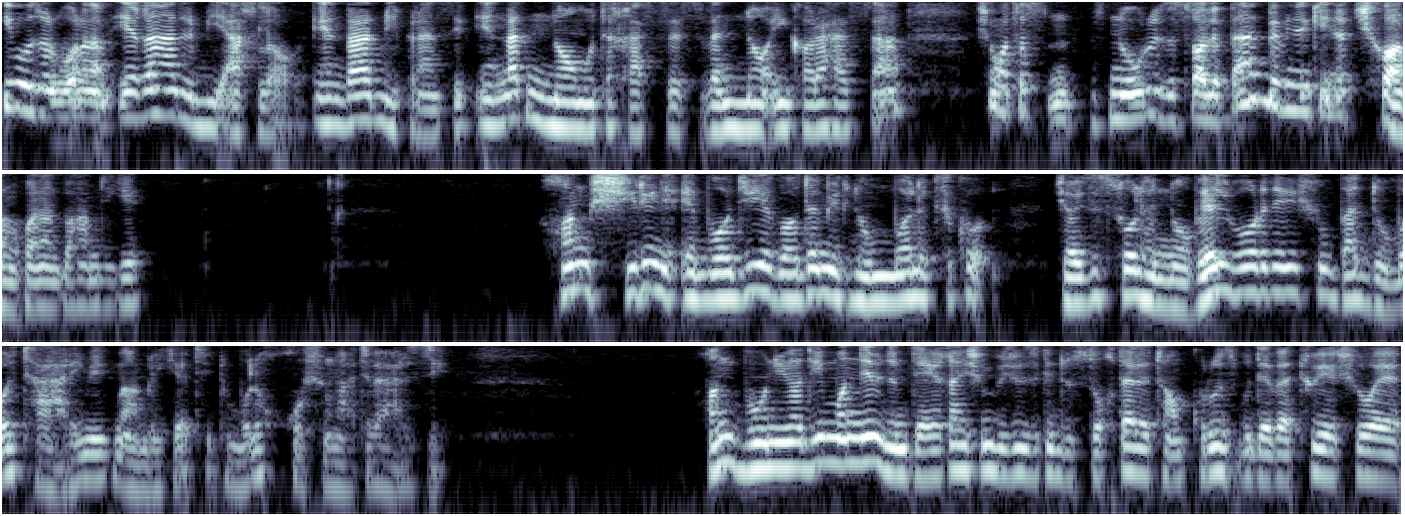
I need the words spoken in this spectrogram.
این بزرگواران هم اینقدر بی اخلاق اینقدر بی پرنسیپ اینقدر نامتخصص و نا این کارا هستن. شما تا نوروز سال بعد ببینید که اینا چیکار می‌کنن با هم دیگه. خانم شیرین عبادی گادم یک دنبال فکر جایزه صلح نوبل برده ایشون بعد دنبال تحریم یک مملکتی دنبال خشونت ورزی. خانم بنیادی ما نمی‌دونیم دقیقا ایشون به که دوست دختر تام کروز بوده و توی شو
